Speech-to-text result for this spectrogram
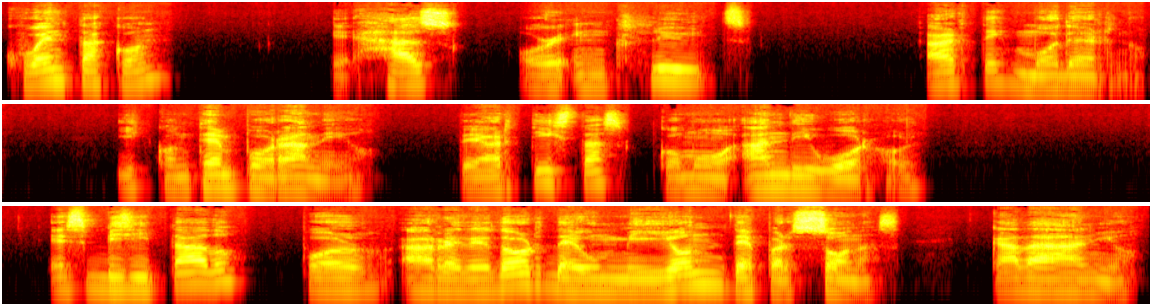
cuenta con it has or includes arte moderno y contemporáneo de artistas como Andy Warhol. Es visitado por alrededor de un millón de personas cada año.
